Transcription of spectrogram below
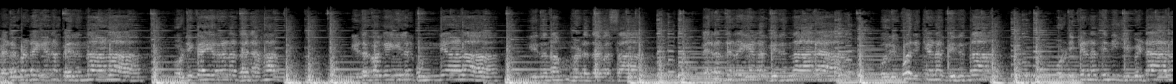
പെടപെടയണ പെരുന്നാള കൊടികയറണ ധനഹ. ഇടവകയിലെ പുണ്യാള ഇത് നമ്മുടെ ദിവസ. പെര നിറയണ വിരുന്നാര ഒരു പൊരിക്കണ വിരുന്ന. പൊടിക്കണതിന് ഇവിടാര.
